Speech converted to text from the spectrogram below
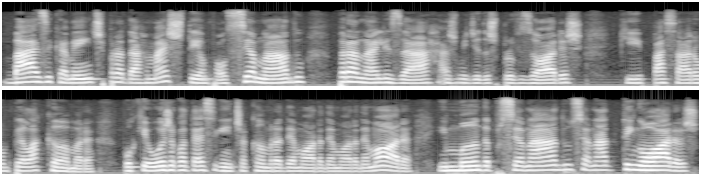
basicamente para dar mais tempo ao Senado para analisar as medidas provisórias que passaram pela Câmara. Porque hoje acontece o seguinte: a Câmara demora, demora, demora e manda para o Senado. O Senado tem horas,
